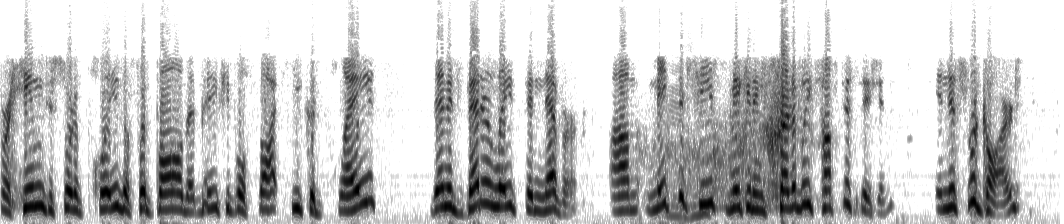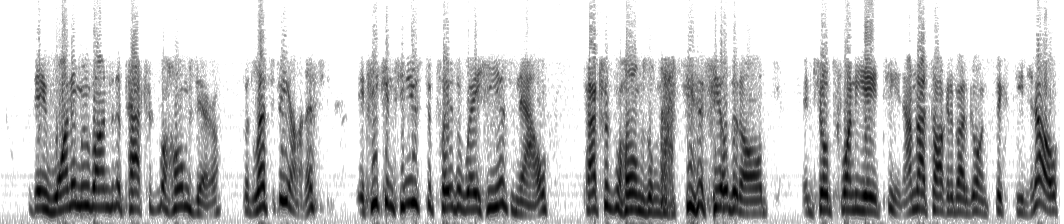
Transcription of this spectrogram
for him to sort of play the football that many people thought he could play, then it's better late than never. Um, make the Chiefs make an incredibly tough decision in this regard. They want to move on to the Patrick Mahomes era, but let's be honest. If he continues to play the way he is now, Patrick Mahomes will not see the field at all until 2018. I'm not talking about going 16 and 0.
